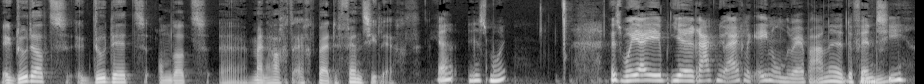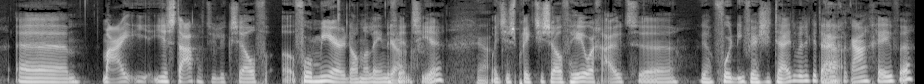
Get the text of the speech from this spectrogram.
ik doe dat, ik doe dit omdat eh, mijn hart echt bij defensie ligt. Ja, dat is mooi. Is mooi. Ja, je, raakt nu eigenlijk één onderwerp aan, hè, defensie. Mhm. Ehm, maar je, je staat natuurlijk zelf eh, voor meer dan alleen Ja. defensie. Hè? Ja. Want je spreekt jezelf heel erg uit eh, ja, voor diversiteit, wil ik het eigenlijk aangeven.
